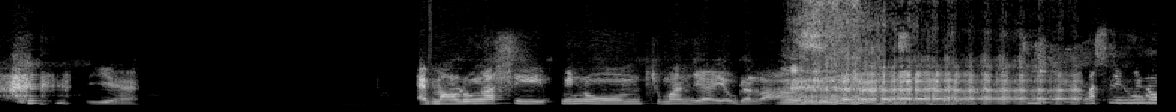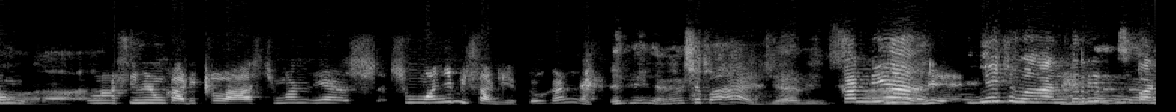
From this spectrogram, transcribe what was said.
iya emang lu ngasih minum cuman ya ya udahlah ngasih minum ngasih minum ke adik kelas cuman ya semuanya bisa gitu kan Iya, siapa aja bisa. Kan dia Iya. dia cuma nganterin Bukan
